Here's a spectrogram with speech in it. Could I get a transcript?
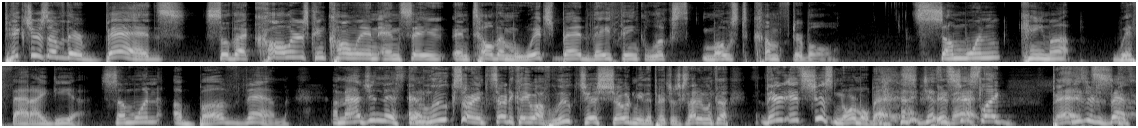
pictures of their beds." So that callers can call in and say and tell them which bed they think looks most comfortable. someone came up with that idea. Someone above them. Imagine this. And Luke, sorry, sorry to cut you off. Luke just showed me the pictures because I didn't look at there. It's just normal beds. Just it's beds. just like beds. These are just beds.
